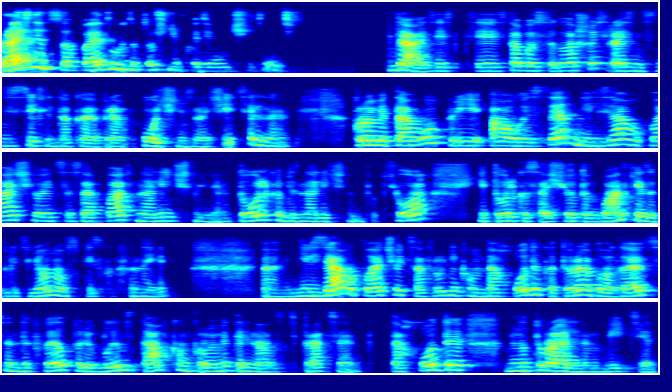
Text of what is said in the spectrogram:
разница, поэтому это тоже необходимо учитывать. Да, здесь я с тобой соглашусь, разница действительно такая прям очень значительная. Кроме того, при АОСН нельзя выплачивать зарплату наличными, только безналичным путем и только со счета в банке из определенного списка ФНС. Э, нельзя выплачивать сотрудникам доходы, которые облагаются НДФЛ по любым ставкам, кроме 13%. Доходы в натуральном виде,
